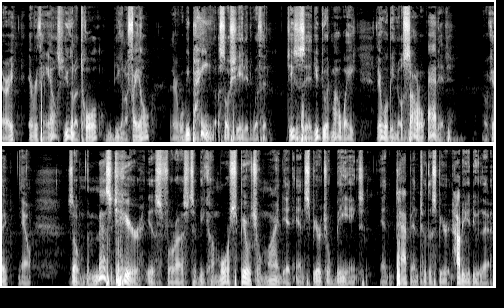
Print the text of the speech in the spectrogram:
All right, everything else you're gonna toil, you're gonna fail. There will be pain associated with it. Jesus said, "You do it my way, there will be no sorrow added." Okay, now so, the message here is for us to become more spiritual minded and spiritual beings and tap into the spirit. How do you do that?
